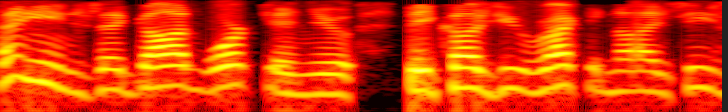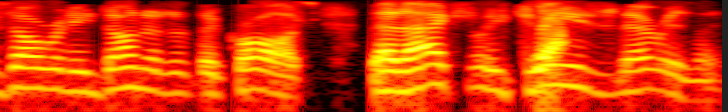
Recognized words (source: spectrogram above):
change that God worked in you because you recognize He's already done it at the cross. That actually changed everything.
